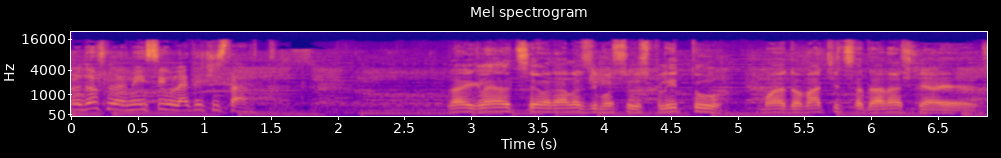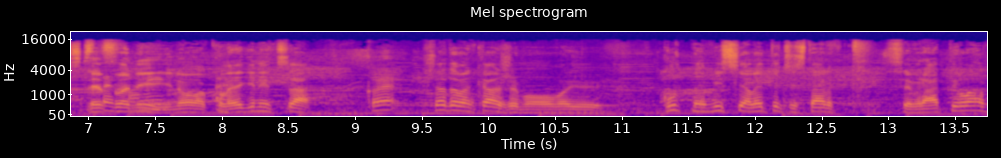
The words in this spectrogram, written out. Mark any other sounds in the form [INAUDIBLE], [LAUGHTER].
Dobrodošli u emisiju Leteći start. Dragi gledalci, evo nalazimo se u Splitu. Moja domaćica današnja je Stefani Stefani. i nova koleginica. Ko je? Šta da vam kažem, ovaj, kultna emisija Leteći start se vratila.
